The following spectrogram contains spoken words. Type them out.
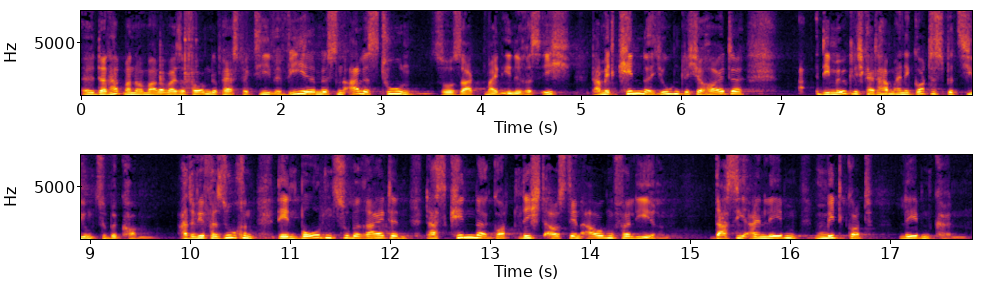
äh, dann hat man normalerweise folgende Perspektive. Wir müssen alles tun, so sagt mein inneres Ich, damit Kinder, Jugendliche heute die Möglichkeit haben, eine Gottesbeziehung zu bekommen. Also wir versuchen, den Boden zu bereiten, dass Kinder Gott nicht aus den Augen verlieren, dass sie ein Leben mit Gott leben können.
